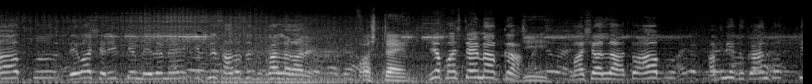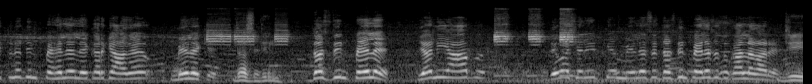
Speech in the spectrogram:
आप देवा शरीफ के मेले में कितने सालों से दुकान लगा रहे हैं? फ़र्स्ट टाइम ये फ़र्स्ट टाइम है आपका? जी। माशाल्लाह तो आप अपनी दुकान को कितने दिन पहले लेकर के आ गए मेले के? दस दिन। दस दिन पहले? यानी आप देवा शरीफ के मेले से दस दिन पहले से दुकान लगा रहे हैं? जी।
